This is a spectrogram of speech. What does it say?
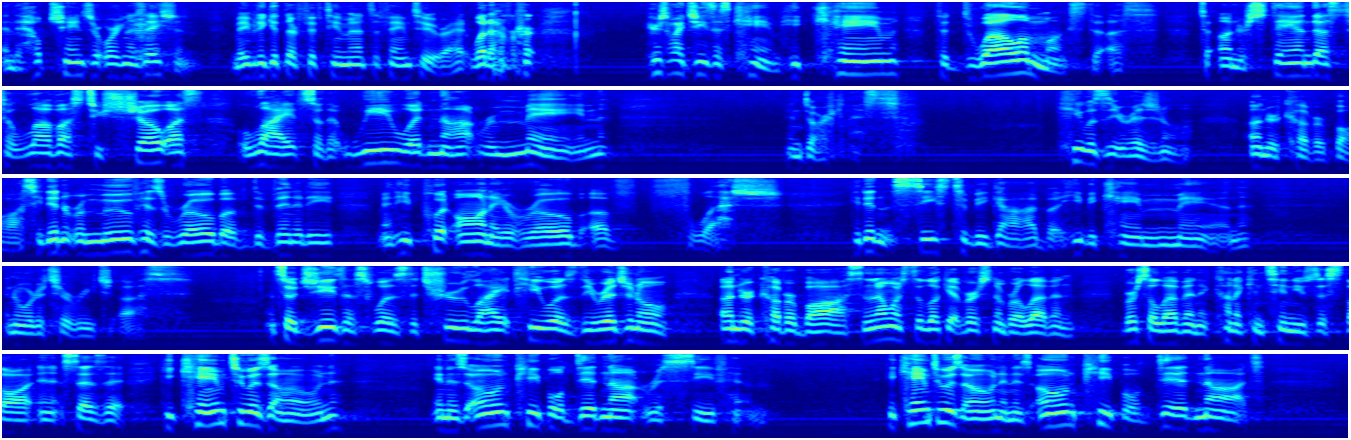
and to help change their organization. Maybe to get their 15 minutes of fame too, right? Whatever. Here's why Jesus came. He came to dwell amongst us, to understand us, to love us, to show us light so that we would not remain in darkness. He was the original undercover boss. He didn't remove his robe of divinity, and he put on a robe of flesh. He didn't cease to be God, but he became man in order to reach us. And so Jesus was the true light. He was the original undercover boss. And then I want us to look at verse number 11. Verse 11, it kind of continues this thought, and it says that he came to his own, and his own people did not receive him. He came to his own, and his own people did not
